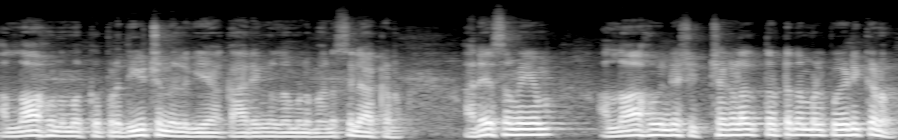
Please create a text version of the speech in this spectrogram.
അള്ളാഹു നമുക്ക് പ്രതീക്ഷ നൽകിയ കാര്യങ്ങൾ നമ്മൾ മനസ്സിലാക്കണം. അതേസമയം അള്ളാഹുവിന്റെ ശിക്ഷകളെ തൊട്ട് നമ്മൾ പേടിക്കണം.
